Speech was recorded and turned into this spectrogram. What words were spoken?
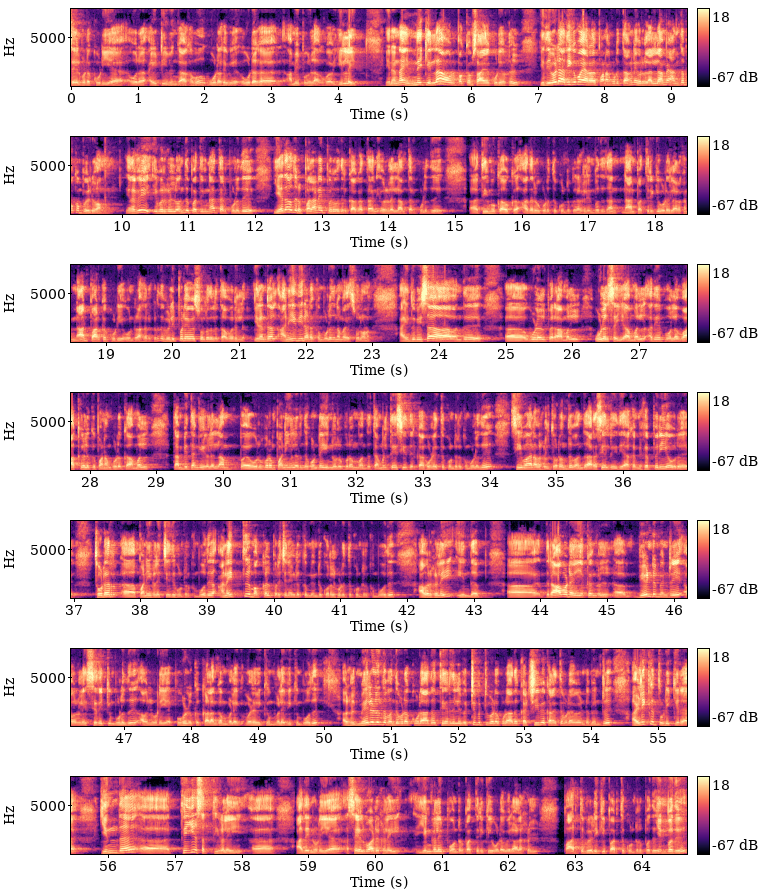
செயல்படக்கூடிய ஒரு ஐடி விங்காகவோ ஊடக ஊடக அமைப்புகளாகவோ இல்லை. என்னென்னா இன்றைக்கெல்லாம் ஒரு பக்கம் சாயக்கூடியவர்கள் இதை விட அதிகமாக யாராவது பணம் கொடுத்தாங்கன்னு இவர்கள் எல்லாமே அந்த பக்கம் போயிடுவாங்க. எனவே இவர்கள் வந்து பார்த்திங்கன்னா தற்பொழுது ஏதாவது ஒரு பலனை பெறுவதற்காகத்தான் இவர்கள் எல்லாம் தற்பொழுது திமுகவுக்கு ஆதரவு கொடுத்து கொண்டிருக்கிறார்கள் என்பதுதான் நான் பத்திரிகை ஊடகங்களாக நான் பார்க்கக்கூடிய ஒன்றாக இருக்கிறது. வெளிப்படையாகவே சொல்கிறதுல தவறு இல்லை ஏனென்றால் அநீதி நடக்கும் பொழுது நம்ம அதை சொல்லணும். ஐந்து பைசா வந்து ஊழல் பெறாமல் ஊழல் செய்யாமல் அதே போல் வாக்குகளுக்கு பணம் கொடுக்காமல் தம்பி தங்கைகள் எல்லாம் இப்போ ஒரு புறம் பணியில் இருந்து கொண்டு இன்னொரு புறம் வந்து தமிழ் தேசியத்திற்காக உழைத்துக் கொண்டிருக்கும் பொழுது சீமான் அவர்கள் தொடர்ந்து வந்து அரசியல் ரீதியாக மிகப்பெரிய ஒரு தொடர் பணிகளை செய்து கொண்டிருக்கும் போது அனைத்து மக்கள் பிரச்சனைகளுக்கும் என்று குரல் கொடுத்து கொண்டிருக்கும் போது அவர்களை இந்த திராவிட இயக்கங்கள் வேண்டுமென்றே அவர்களை சிதைக்கும் பொழுது அவர்களுடைய புகழுக்கு களங்கம் விளை விளைவிக்கும் விளைவிக்கும் போது அவர்கள் மேலெழுந்து வந்துவிடக்கூடாது தேர்தலில் வெற்றி பெற்று விடக்கூடாது கட்சியவே கலைத்து விட வேண்டும் என்று அழிக்க துடிக்கிற இந்த தீய சக்திகளை அதனுடைய செயல்பாடுகளை எங்களை போன்ற பத்திரிகை உடவியலாளர்கள் பார்த்து வேடிக்கை பார்த்து கொண்டிருப்பது என்பது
